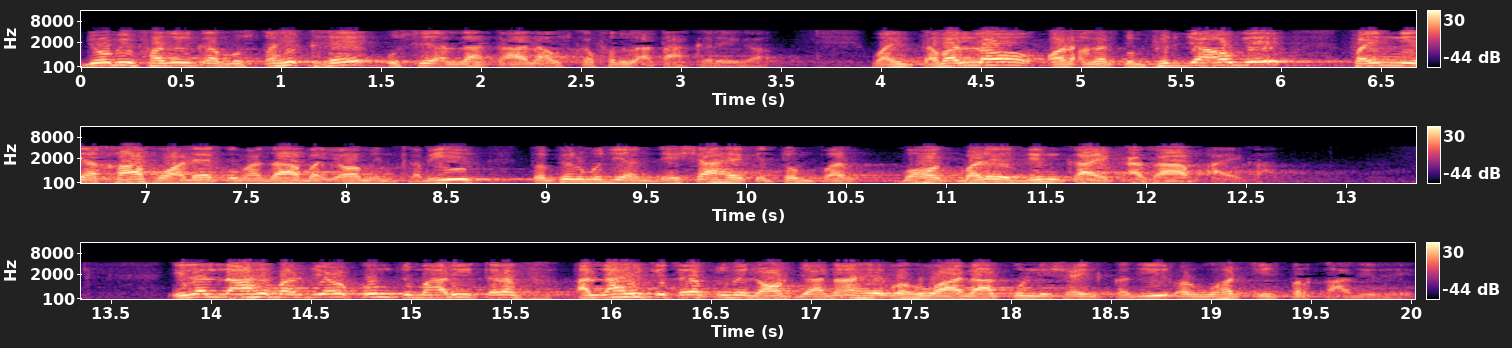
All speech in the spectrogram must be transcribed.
जो भी फजल का मुस्तक है, उसे अल्लाह ताला उसका फजल अता करेगा। वहीं तवल्लो, और अगर तुम फिर जाओगे फ़ैनी अखाफ वालकुम अजाब यौमिन कबीर तो फिर मुझे अंदेशा है कि तुम पर बहुत बड़े दिन का एक अजाब आएगा। इल्लाह मरजुम तुम्हारी तरफ़, अल्लाह की तरफ़ तुम्हें लौट जाना है, वह अलाकुल शैन कदीर, और वह हर चीज़ पर कादिर है।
